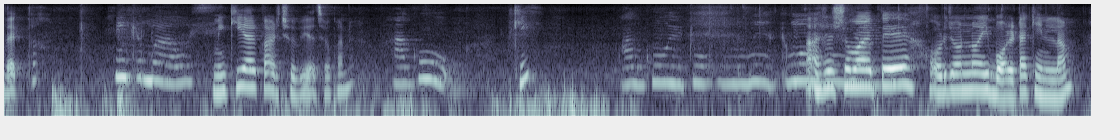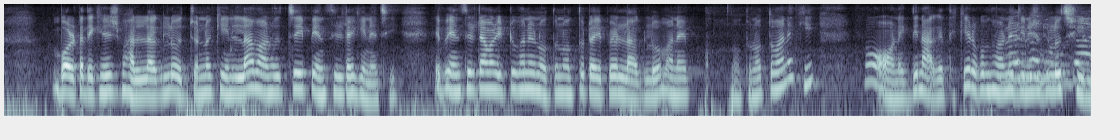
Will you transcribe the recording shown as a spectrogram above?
দেখ তো. মিকি আর কার ছবি আছে ওখানে. কি. আসার সময়তে ওর জন্য এই বলটা কিনলাম। বলটা দেখে বেশ ভালো লাগল। ওর জন্য কিনলাম আর হচ্ছে এই পেন্সিলটা কিনেছি। এই পেন্সিলটা আমার একটুখানি নতুনত্ব টাইপের লাগল। মানে নতুনত্ব মানে কি? অনেক দিন আগে থেকে এরকম ধরনের জিনিসগুলো ছিল.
